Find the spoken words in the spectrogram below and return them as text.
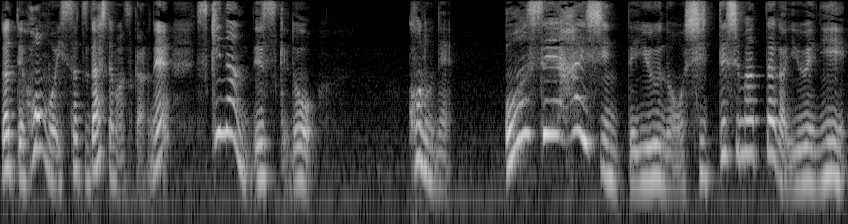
だって本も一冊出してますからね。好きなんですけど、このね、音声配信っていうのを知ってしまったがゆえに、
